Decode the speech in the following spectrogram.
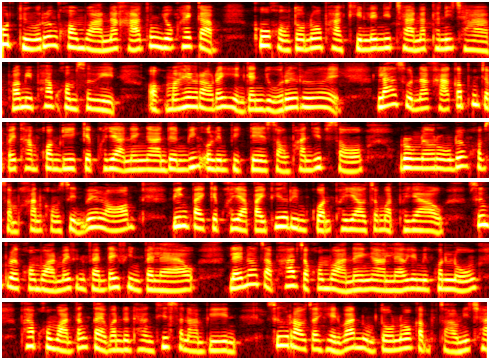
พูดถึงเรื่องความหวานนะคะ ต้องยกให้กับคู่ของโตโน่พาคินแลนิชานัทนิชา เพราะมีภาพความสวีทออกมาให้เราได้เห็นกันอยู่เรื่อยๆ ล่าสุดนะคะก็เพิ่งจะไปทำความดีเก็บขยะในงานเดินวิ่งโอลิมปิกเดย์ 2022รงนรงเรื่องความสำคัญของสิ่งแวดล้อม วิ่งไปเก็บขยะไปที่ริมกวนพะเยาจังหวัดพะเยา ซึ่งเปลือยความหวานไม่แฟนๆได้ฟินไปแล้ว และนอกจากภาพจากความหวานในงานแล้วยังมีคนหลง ภาพความหวานตั้งแต่วันเดินทางที่สนามบิน ซึ่งเราจะเห็นว่าหนุ่มโตโน่กับสาวนิชา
